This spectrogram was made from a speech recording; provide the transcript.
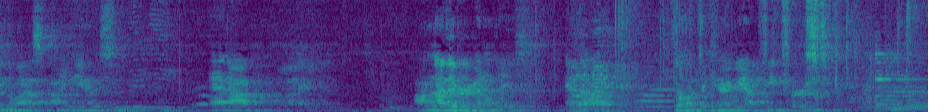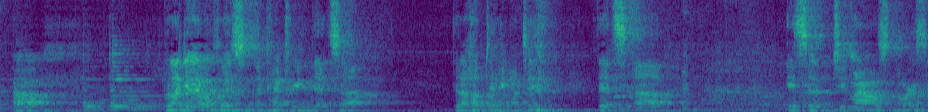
for the last nine years, and uh, I'm not ever going to leave. And uh, they'll have to carry me out feet first. Um, but I do have a place in the country that's uh, that I hope to hang out to. That's uh, it's uh, two miles north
